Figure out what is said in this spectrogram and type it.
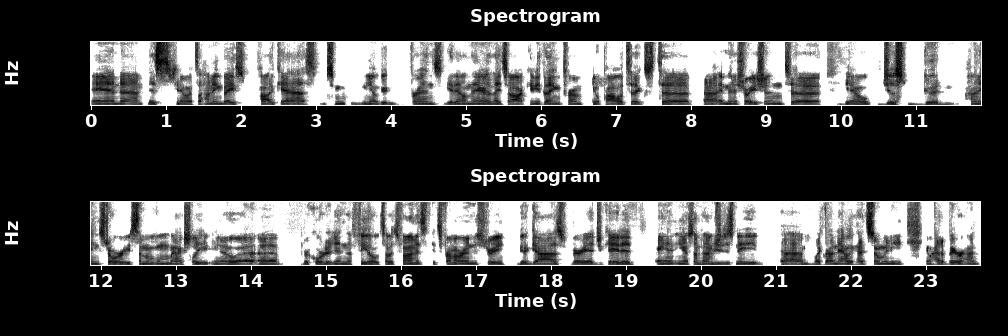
and um, it's you know it's a hunting based podcast. Some you know good friends get on there and they talk anything from you know politics to uh, administration to you know just good hunting stories. Some of them actually you know uh, uh, recorded in the field. So it's fun. It's it's from our industry. Good guys, very educated, and you know sometimes you just need. Um, like right now, we've had so many, you know, had a bear hunt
